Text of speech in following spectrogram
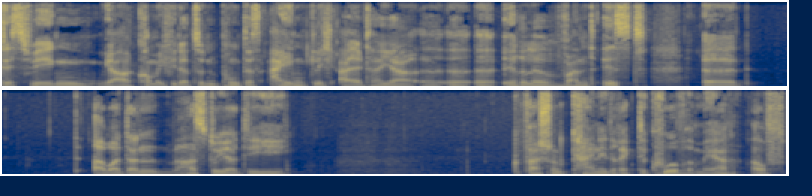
deswegen, ja, komme ich wieder zu dem Punkt, dass eigentlich Alter ja äh, äh, irrelevant ist. Äh, aber dann hast du ja die war schon keine direkte Kurve mehr auf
